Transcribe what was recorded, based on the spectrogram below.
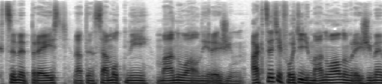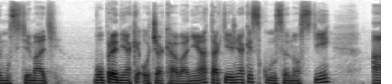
chceme prejsť na ten samotný manuálny režim. Ak chcete fotiť v manuálnom režime, musíte mať vopred nejaké očakávania, taktiež nejaké skúsenosti a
